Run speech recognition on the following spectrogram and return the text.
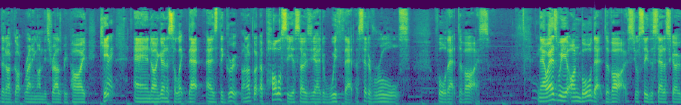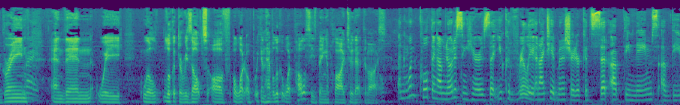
that I've got running on this Raspberry Pi kit. Right. And I'm going to select that as the group. And I've got a policy associated with that, a set of rules for that device. Now, as we onboard that device, you'll see the status go green, Right. and then we will look at the results of, or what we can have a look at what policy is being applied to that device. And one cool thing I'm noticing here is that you could really, an IT administrator could set up the names of the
